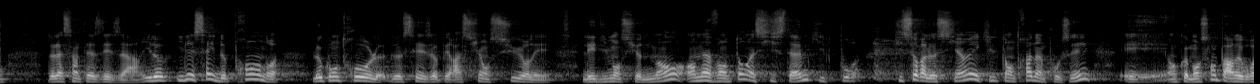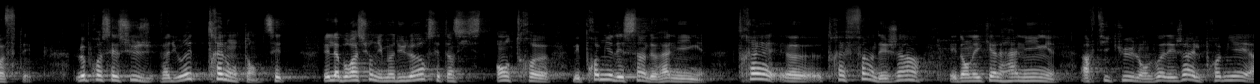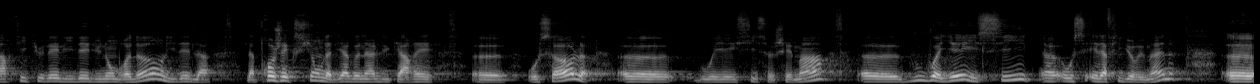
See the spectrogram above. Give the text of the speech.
de la synthèse des arts. Il, essaye de prendre le contrôle de ces opérations sur les, dimensionnements en inventant un système qui, qui sera le sien et qu'il tentera d'imposer, en commençant par le breveter. Le processus va durer très longtemps. L'élaboration du moduleur, c'est entre les premiers dessins de Hanning très, euh, très fins déjà, et dans lesquels Hanning articule, on le voit déjà, est le premier à articuler l'idée du nombre d'or, l'idée de, la, projection de la diagonale du carré euh, au sol. Euh, vous voyez ici ce schéma. vous voyez ici, et la figure humaine.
